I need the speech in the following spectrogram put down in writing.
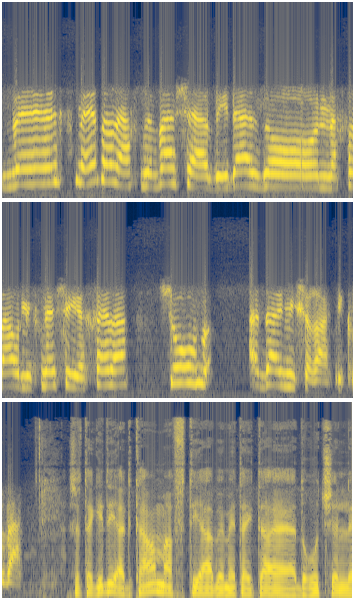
ומעבר לאכזבה שהוועידה הזו נחלה עוד לפני שהיא החלה, שוב, עדיין נשארה התקווה. עכשיו תגידי, עד כמה מפתיעה באמת הייתה ההיעדרות של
